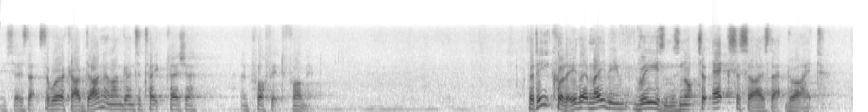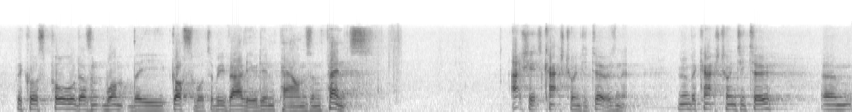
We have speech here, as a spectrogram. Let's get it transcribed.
He says, That's the work I've done, and I'm going to take pleasure and profit from it. But equally, there may be reasons not to exercise that right, because Paul doesn't want the gospel to be valued in pounds and pence. Actually, it's catch 22, isn't it? Remember catch 22? Um,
